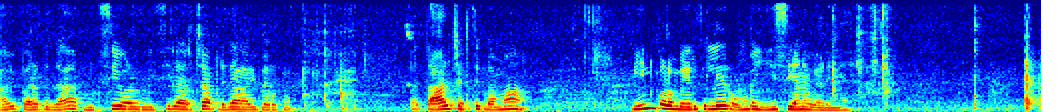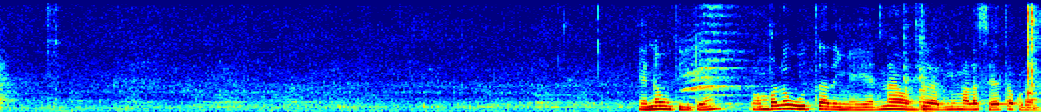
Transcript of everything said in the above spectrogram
ஆவி பறக்குதா? மிக்சியோட மிக்சியில் அரைச்சா அப்படி தான் ஆவி பறக்கும். இப்போ தாளித்து எடுத்துக்கலாமா? மீன் குழம்பு இருக்கிறதுலே ரொம்ப ஈஸியான வேலைங்க. எண்ணெய் ஊற்றிக்கிட்டேன் ரொம்பலாம் ஊற்றாதீங்க எண்ணெய் வந்து அதிகமாகலாம் சேர்த்தக்கூடாது.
